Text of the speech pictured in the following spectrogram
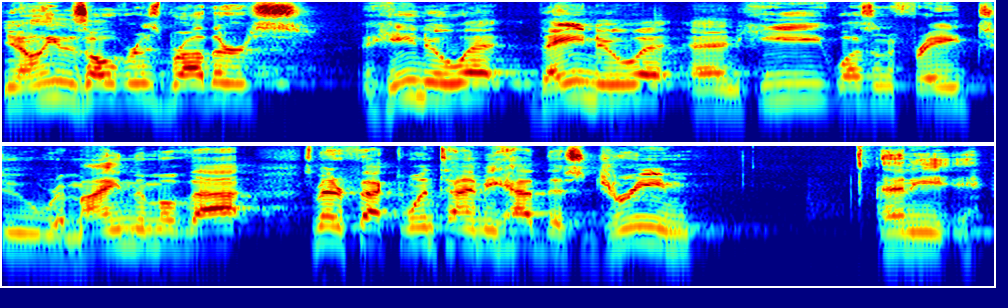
You know, he was over his brothers. He knew it, they knew it, and he wasn't afraid to remind them of that. As a matter of fact, one time he had this dream, and he,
